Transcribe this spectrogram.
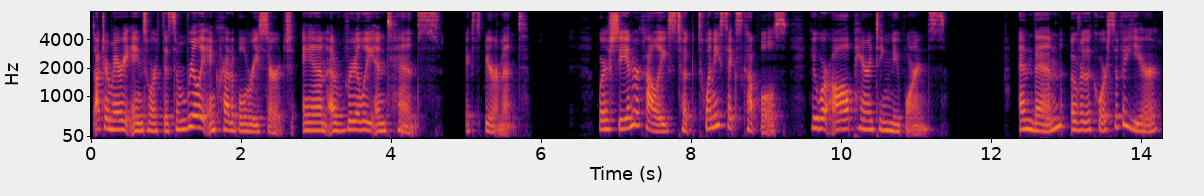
Dr. Mary Ainsworth did some really incredible research and a really intense experiment where she and her colleagues took 26 couples who were all parenting newborns. And then, over the course of a year,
